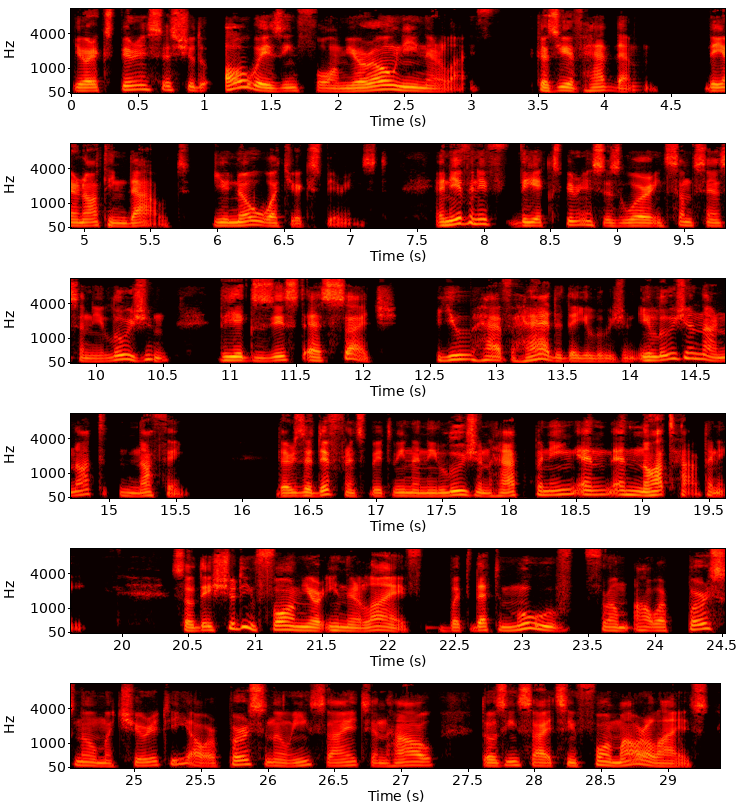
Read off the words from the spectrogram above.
Your experiences should always inform your own inner life because you have had them. They are not in doubt. You know what you experienced. And even if the experiences were, in some sense, an illusion, they exist as such you have had the illusion. Illusion are not nothing. There is a difference between an illusion happening and, and not happening. So they should inform your inner life, but that move from our personal maturity, our personal insights, and how those insights inform our lives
